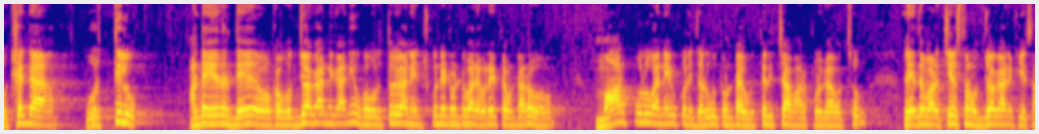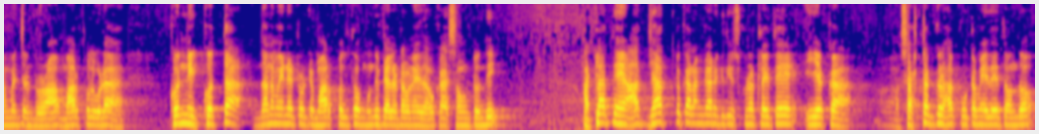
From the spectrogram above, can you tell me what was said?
ముఖ్యంగా వృత్తిలు అంటే ఏదైనా దే ఒక ఉద్యోగాన్ని కానీ ఒక వృత్తులు కానీ ఎంచుకునేటువంటి వారు ఎవరైతే ఉంటారో మార్పులు అనేవి కొన్ని జరుగుతుంటాయి. వృత్తిరీత్యా మార్పులు కావచ్చు లేదా వాడు చేస్తున్న ఉద్యోగానికి సంబంధించిన రా- మార్పులు కూడా కొన్ని కొత్త ధనమైనటువంటి మార్పులతో ముందుకెళ్ళటం అనేది అవకాశం ఉంటుంది. అట్లానే ఆధ్యాత్మిక రంగానికి తీసుకున్నట్లయితే ఈ యొక్క షష్టగ్రహ కూటం ఏదైతే ఉందో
